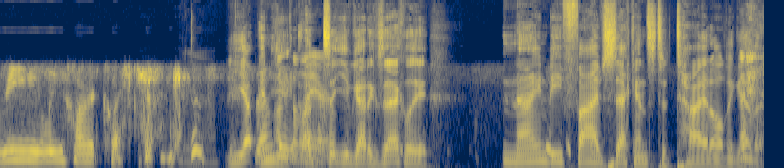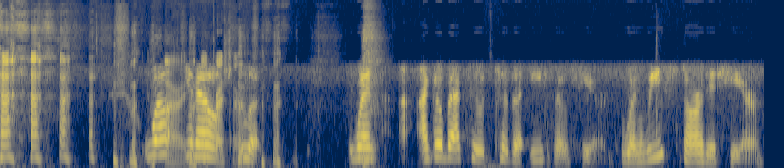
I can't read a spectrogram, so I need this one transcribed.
really hard question. Yep, and you, uh, so you've got exactly 95 seconds to tie it all together. well, Sorry, you know, pressure. look, when I go back to to the ethos here, when we started here,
